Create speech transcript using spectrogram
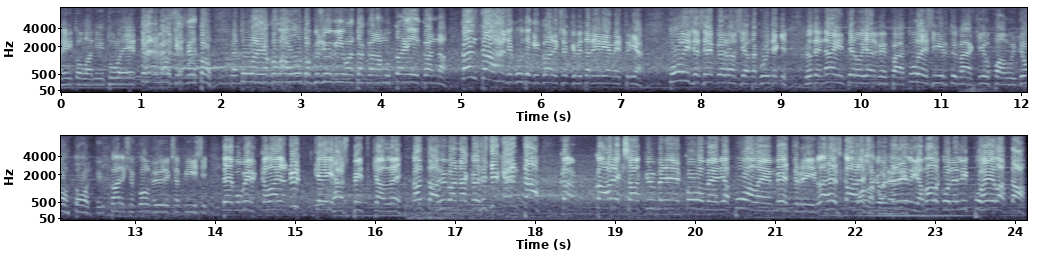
86-68 heitolla, niin tulee terveysveto ja tulee ja kova huuto pysyy viivan takana, mutta ei kanna. Kantaahan se kuitenkin 84 metriä. Tuli se sen verran sieltä kuitenkin, joten näin Tero Järvenpää tulee siirtymään kilpailun johtoon. 83-95. Teemu Virkkala ja nyt keihäs pitkälle. Kantaa hyvän näköisesti ja kentää ka- 83 ja puoleen metriin. Lähes 84. Valkoinen lippu heilahtaa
